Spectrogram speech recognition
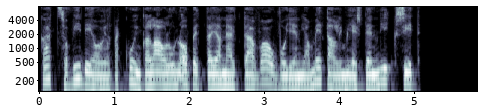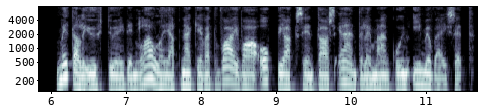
Katso videoilta kuinka laulun opettaja näyttää vauvojen ja metallimiesten niksit. Metalliyhtyeiden laulajat näkevät vaivaa oppiakseen taas ääntelemään kuin imeväiset.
